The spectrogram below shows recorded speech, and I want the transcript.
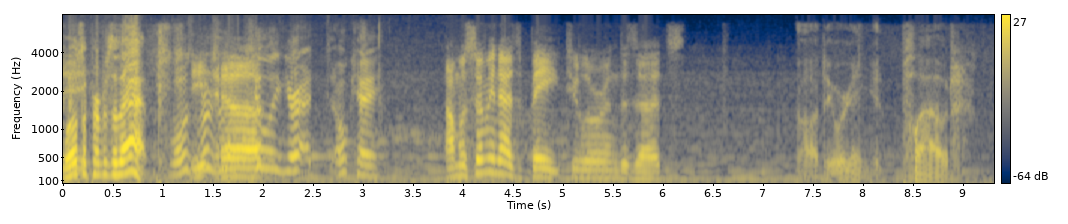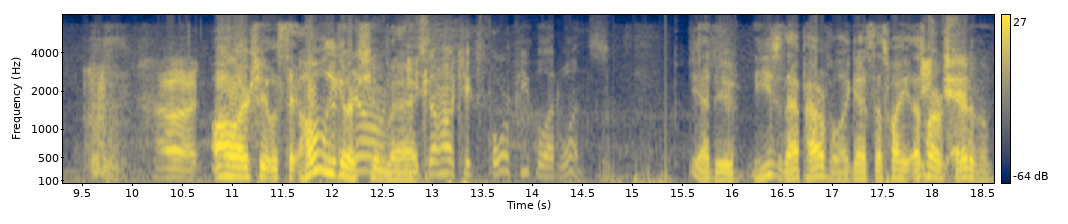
What was the purpose of that? What was the He- person uh, killing your? Okay. I'm assuming that's bait to lure in the Zeds. Oh, dude, we're gonna get plowed. Alright. All our shit was taken. Hopefully, we get our No, shit He back. somehow kicked four people at once. Yeah, dude, he's that powerful. I guess that's why. That's why we're scared of him.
